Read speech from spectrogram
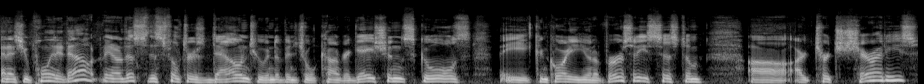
and as you pointed out you know this this filters down to individual congregations schools the concordia university system uh, our church charities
